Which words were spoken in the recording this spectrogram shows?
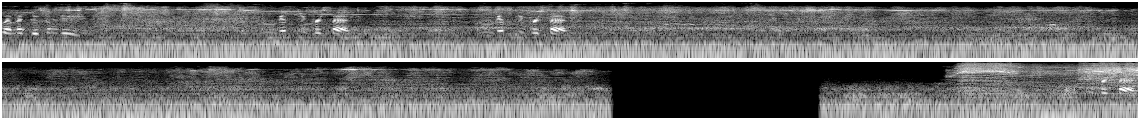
limit disengaged. 50%. 50%. Percent.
